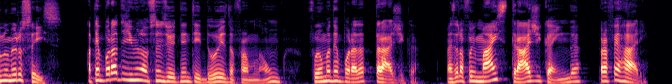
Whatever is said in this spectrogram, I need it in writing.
número 6. A temporada de 1982 da Fórmula 1 foi uma temporada trágica, mas ela foi mais trágica ainda para a Ferrari.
